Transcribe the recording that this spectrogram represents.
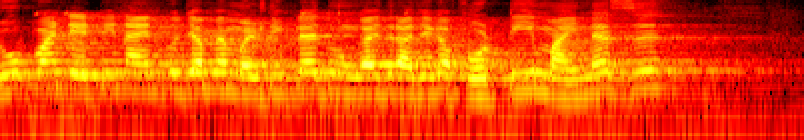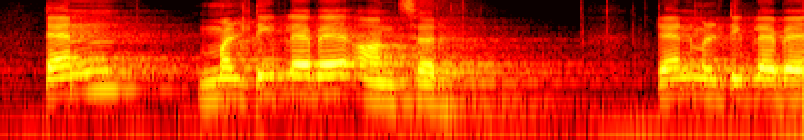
2.89 को जब मैं मल्टीप्लाई दूँगा, इधर आ जाएगा 40 minus 10 multiply by answer 10 multiply by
